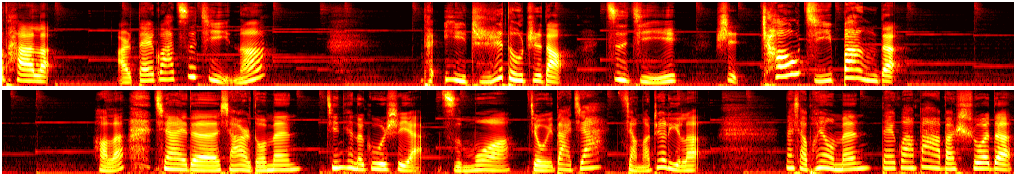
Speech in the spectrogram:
他了，而呆瓜自己呢，他一直都知道自己是超级棒的。好了，亲爱的小耳朵们，今天的故事呀，子墨就为大家讲到这里了。那小朋友们，呆瓜爸爸说的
